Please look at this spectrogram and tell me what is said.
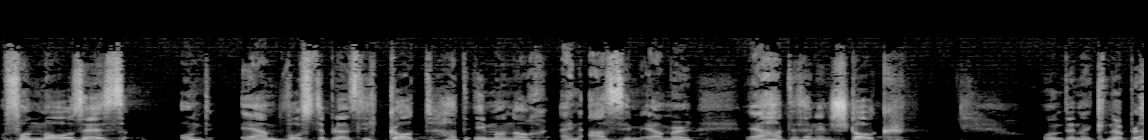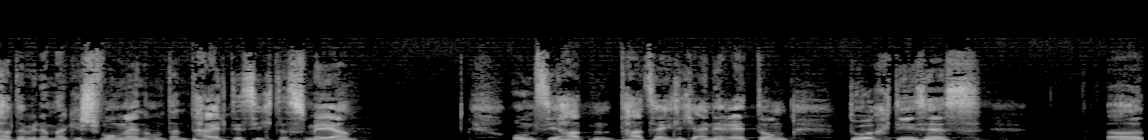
von Moses und er wusste plötzlich, Gott hat immer noch ein Ass im Ärmel. Er hatte seinen Stock und den Knüppel hat er wieder mal geschwungen und dann teilte sich das Meer und sie hatten tatsächlich eine Rettung durch dieses, äh,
